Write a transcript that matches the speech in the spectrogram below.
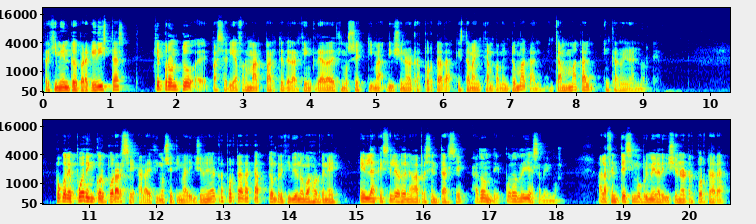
regimiento de paracaidistas, que pronto eh, pasaría a formar parte de la recién creada decimoséptima división transportada que estaba en campamento Macal, en Camp Macal, en Carolina del Norte. Poco después de incorporarse a la decimoséptima división aérea transportada, Capton recibió nuevas órdenes en las que se le ordenaba presentarse ¿a dónde? Por donde ya sabemos, a la centésimo primera división aérea transportada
